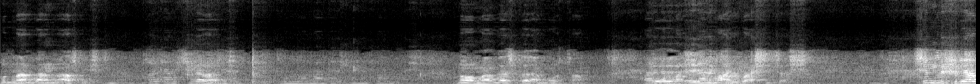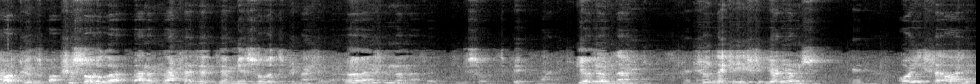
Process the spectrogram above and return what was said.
Bunlardan vazgeçtim yani. Hocam şey Evet. normal dersler? Normal derslere mi ortam? Ee, Eylül gibi başlayacağız. Şimdi şuraya bakıyoruz. Bak şu sorular benim nefret ettiğim bir soru tipi mesela. Öğrencinin de nefret ettiği bir soru tipi. Görüyorsun değil mi? Şuradaki x'i görüyor musun? O x'e var ya.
